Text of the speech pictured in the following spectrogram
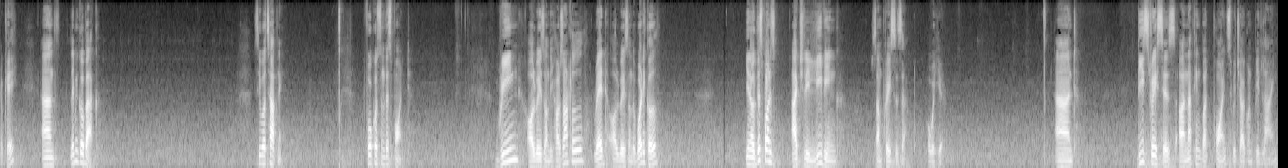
Okay. And let me go back, see what is happening. Focus on this point, green always on the horizontal, red always on the vertical. You know this point is actually leaving some traces out over here. And these traces are nothing but points which are going to be lying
